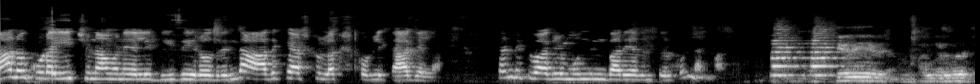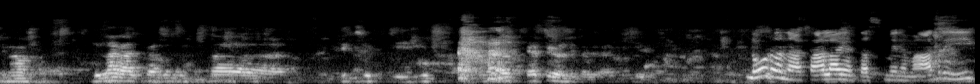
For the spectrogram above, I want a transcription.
ನಾನು ಕೂಡ ಈ ಚುನಾವಣೆಯಲ್ಲಿ ಬ್ಯುಸಿ ಇರೋದ್ರಿಂದ ಅದಕ್ಕೆ ಅಷ್ಟು ಲಕ್ಷ ಕೊಡ್ಲಿಕ್ಕೆ ಆಗಲ್ಲ. ಖಂಡಿತವಾಗ್ಲೂ ಮುಂದಿನ ಬಾರಿ ಅದನ್ನ ತಿಳ್ಕೊಂಡು ನಾನು ನಡೆದ ಚುನಾವಣೆ. ಎಲ್ಲ ನೋಡೋಣ ಕಾಲಾಯ ತಸ್ಮೆ ನಮ್ಮ ಆದ್ರೆ ಈಗ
